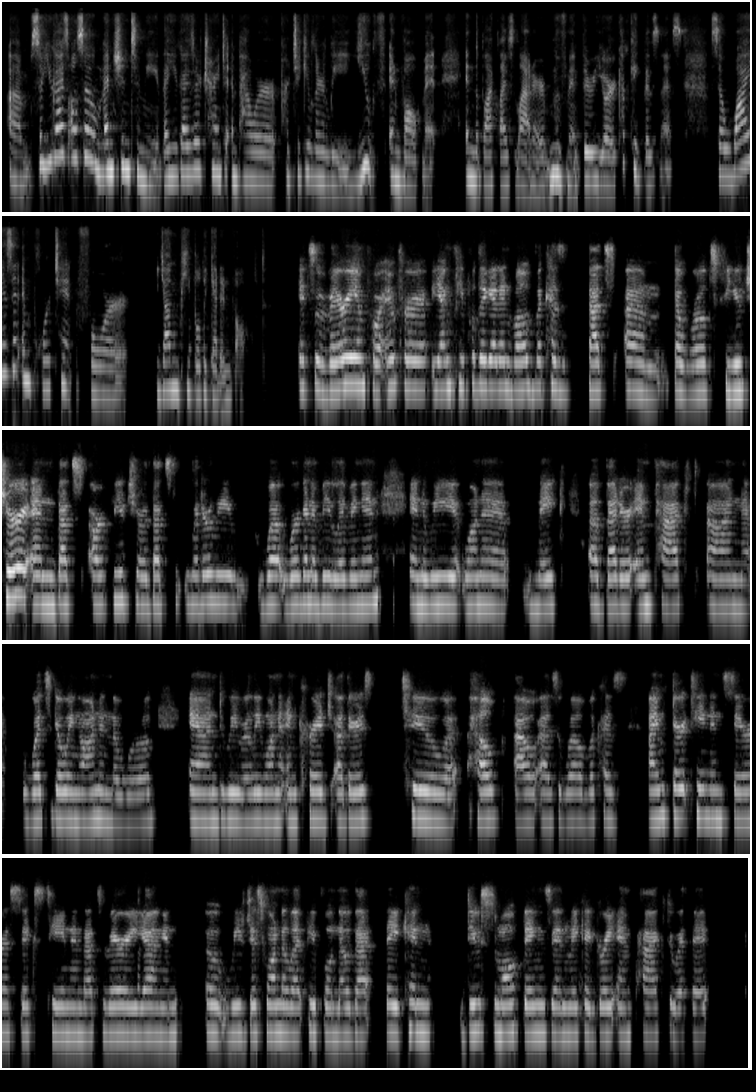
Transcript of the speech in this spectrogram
Um, so, you guys also mentioned to me that you guys are trying to empower particularly youth involvement in the Black Lives Matter movement through your cupcake business. So, why is it important for young people to get involved? It's very important for young people to get involved because that's um, the world's future and that's our future that's literally what we're going to be living in and we want to make a better impact on what's going on in the world. And we really want to encourage others to help out as well because i'm 13 and sara 16 and that's very young. And uh, we just want to let people know that they can do small things and make a great impact with it.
